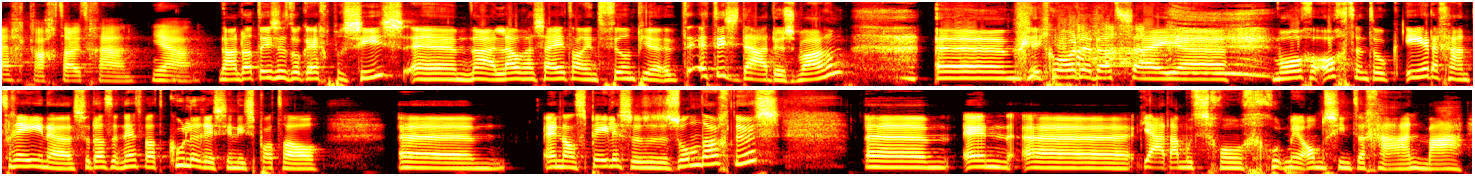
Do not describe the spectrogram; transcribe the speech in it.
eigen kracht uitgaan. Ja, Nou, dat is het ook echt precies. Ehm, nou, Laura zei het al in het filmpje. Het, het is daar dus warm. Ehm, ik hoorde dat zij eh, morgenochtend ook eerder gaan trainen, zodat het net wat koeler is in die sporthal. Ehm, en dan spelen ze zondag dus. En eh, ja, daar moeten ze gewoon goed mee om zien te gaan. Maar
